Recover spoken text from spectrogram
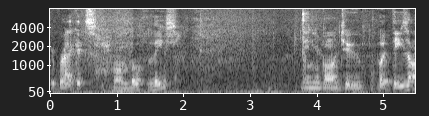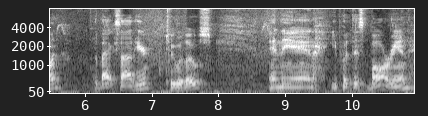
your brackets on both of these then you're going to put these on the back side here, two of those. And then you put this bar in.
